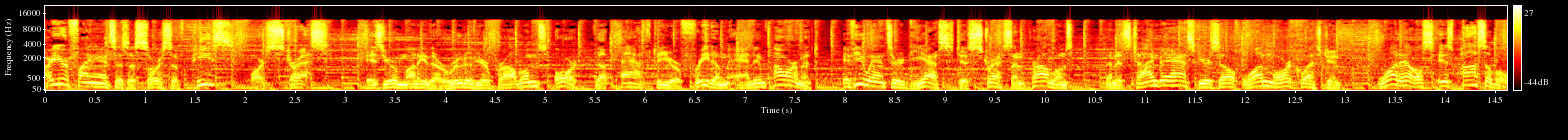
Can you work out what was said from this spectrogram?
Are your finances a source of peace or stress? Is your money the root of your problems or the path to your freedom and empowerment? If you answered yes to stress and problems, then it's time to ask yourself one more question What else is possible?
